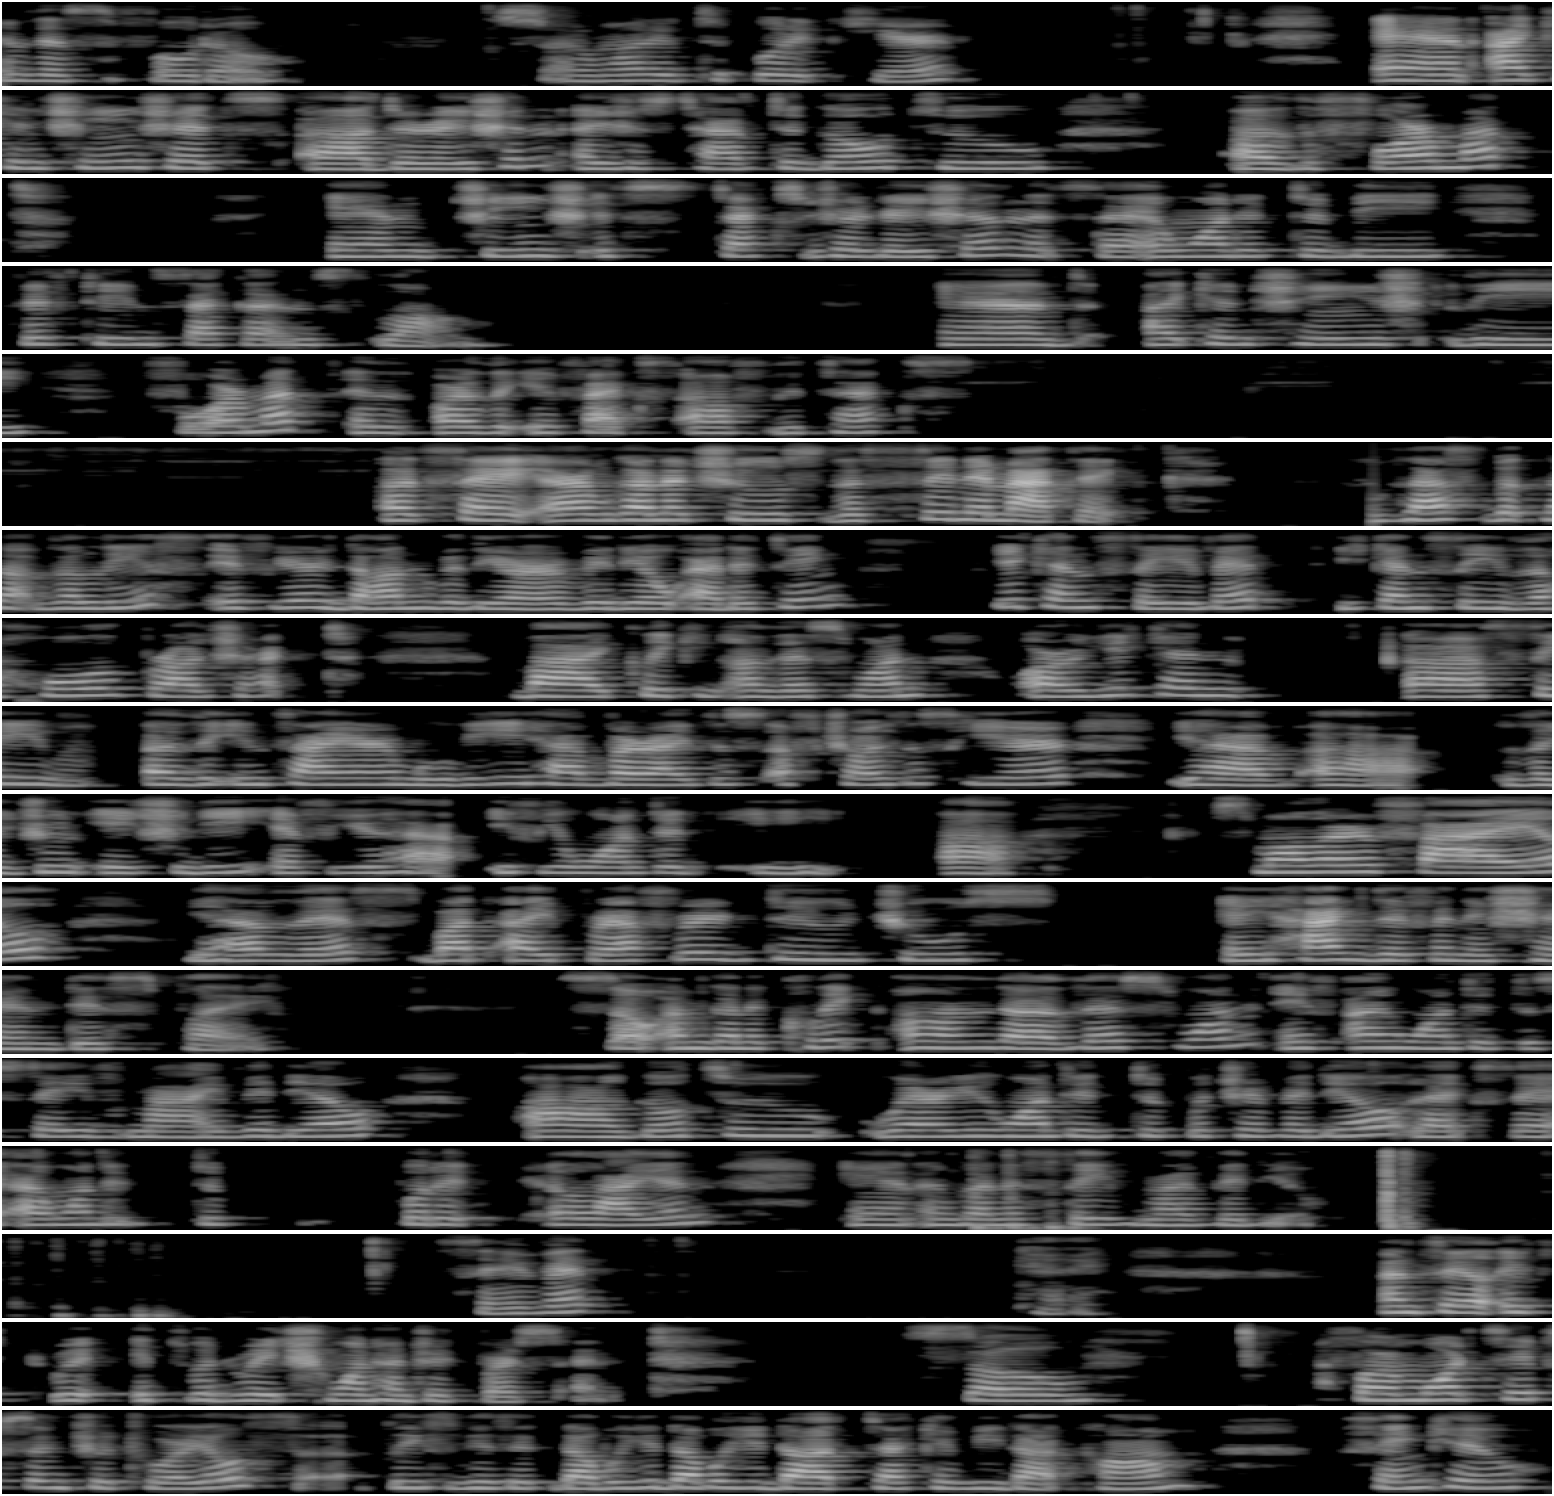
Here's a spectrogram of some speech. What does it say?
in this photo. So I wanted to put it here. And I can change its uh, duration. I just have to go to uh, the format and change its text duration. Let's say I want it to be 15 seconds long. And I can change the format and or the effects of the text. Let's say I'm gonna choose the cinematic. Last but not the least if you're done with your video editing you can save it. You can save the whole project by clicking on this one or you can uh, save uh, the entire movie. You have varieties of choices here. You have uh, the Zune HD if you have if you wanted a uh, smaller file you have this but I preferred to choose a high definition display. So I'm gonna click on the this one. If I wanted to save my video uh, go to where you wanted to put your video. Like say I wanted to put it a lion and I'm gonna save my video save it. Okay. Until it it would reach 100% so for more tips and tutorials uh, please visit www.techyv.com thank you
